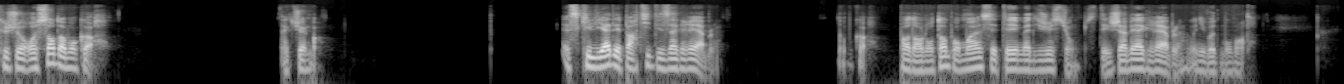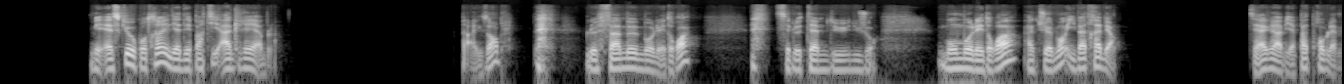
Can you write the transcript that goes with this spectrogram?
que je ressens dans mon corps actuellement? Est-ce qu'il y a des parties désagréables dans mon corps? Pendant longtemps, pour moi, c'était ma digestion. C'était jamais agréable au niveau de mon ventre. Mais est-ce qu'au contraire, il y a des parties agréables? Par exemple, le fameux mollet droit, c'est le thème du, du jour. Mon mollet droit, actuellement, il va très bien. C'est agréable, il n'y a pas de problème.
